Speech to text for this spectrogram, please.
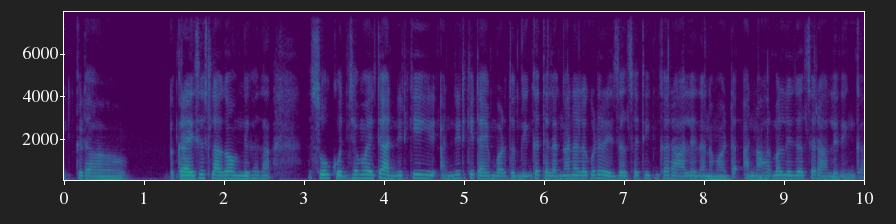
ఇక్కడ క్రైసిస్ లాగా ఉంది కదా! సో, కొంచెం అయితే అన్నిటికీ అన్నిటికీ టైం పడుతుంది. ఇంకా తెలంగాణలో కూడా రిజల్ట్స్ అయితే ఇంకా రాలేదన్నమాట. ఆ నార్మల్ రిజల్ట్సే రాలేదు ఇంకా.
